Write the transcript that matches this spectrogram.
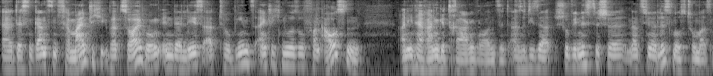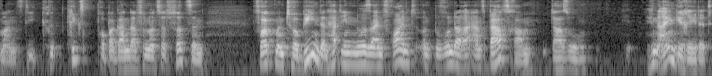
äh, dessen ganzen vermeintliche Überzeugung in der Lesart Turbins eigentlich nur so von außen an ihn herangetragen worden sind. Also dieser chauvinistische Nationalismus Thomas Manns, die Kriegspropaganda von 1914. Volkmann Turbin, dann hat ihn nur sein Freund und Bewunderer Ernst Bertram da so hineingeredet.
